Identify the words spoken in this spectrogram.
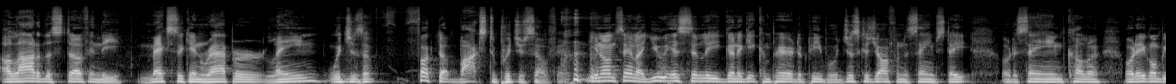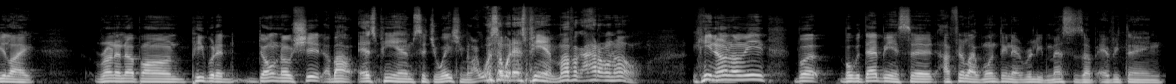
a lot of the stuff in the Mexican rapper lane, which is a fucked up box to put yourself in. You know what I'm saying? Like, you instantly gonna get compared to people just because y'all from the same state or the same color, or they gonna be like running up on people that don't know shit about SPM situation. Be like, what's up with SPM, motherfucker? I don't know. You know what I mean? But but with that being said, I feel like one thing that really messes up everything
